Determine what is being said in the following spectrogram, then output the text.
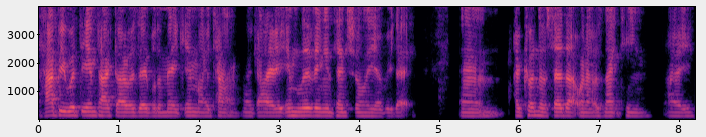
happy with the impact I was able to make in my time. Like I am living intentionally every day. And I couldn't have said that when I was 19. I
